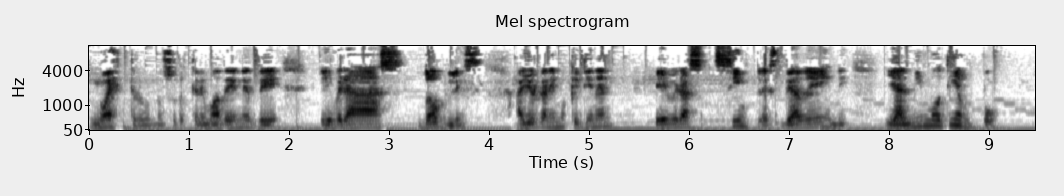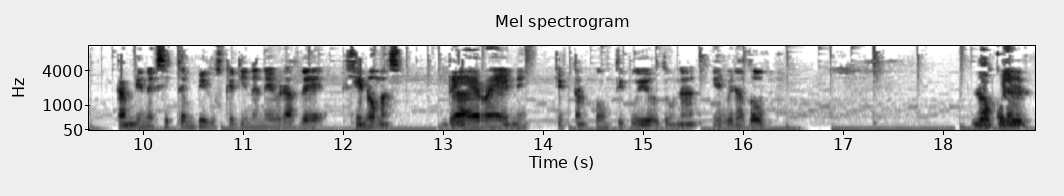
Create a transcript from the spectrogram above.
nuestro, nosotros tenemos ADN de hebras dobles, hay organismos que tienen hebras simples de ADN y al mismo tiempo también existen virus que tienen hebras de genomas de ARN que están constituidos de una hebra doble. Lo cual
